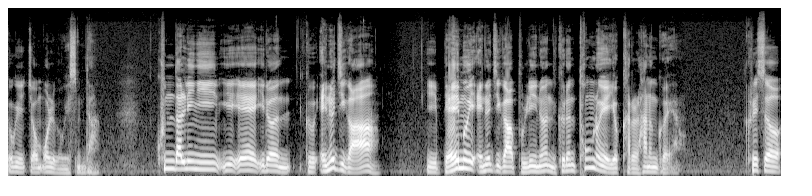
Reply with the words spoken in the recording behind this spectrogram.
여기 좀 올려보겠습니다. 쿤달리니의 이런 그 에너지가 이 뱀의 에너지가 불리는 그런 통로의 역할을 하는 거예요. 그래서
